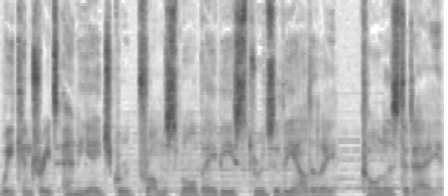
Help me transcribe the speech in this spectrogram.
We can treat any age group from small babies through to the elderly. Call us today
